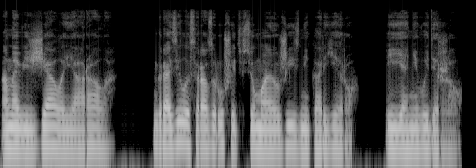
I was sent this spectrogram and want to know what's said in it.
Она визжала и орала, Грозилась разрушить всю мою жизнь и карьеру, и я не выдержал.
